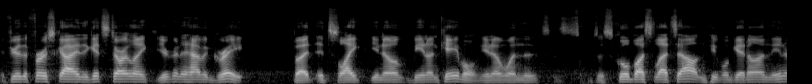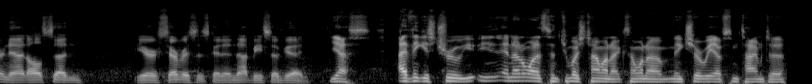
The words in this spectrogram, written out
if you're the first guy to get Starlink, you're going to have it great. But it's like you know being on cable. You know when the, the school bus lets out and people get on the internet, all of a sudden your service is going to not be so good. Yes, I think it's true. And I don't want to spend too much time on it because I want to make sure we have some time to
